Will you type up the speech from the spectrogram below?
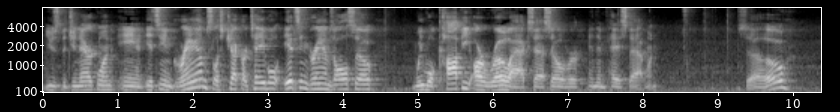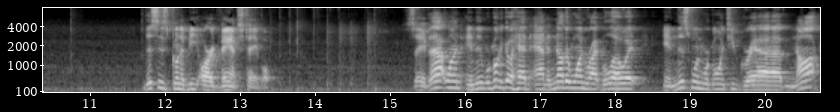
Use the generic one. And it's in grams. Let's check our table. It's in grams also. We will copy our row axis over and then paste that one. So this is going to be our advanced table. Save that one, and then we're going to go ahead and add another one right below it. In this one, we're going to grab knock.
